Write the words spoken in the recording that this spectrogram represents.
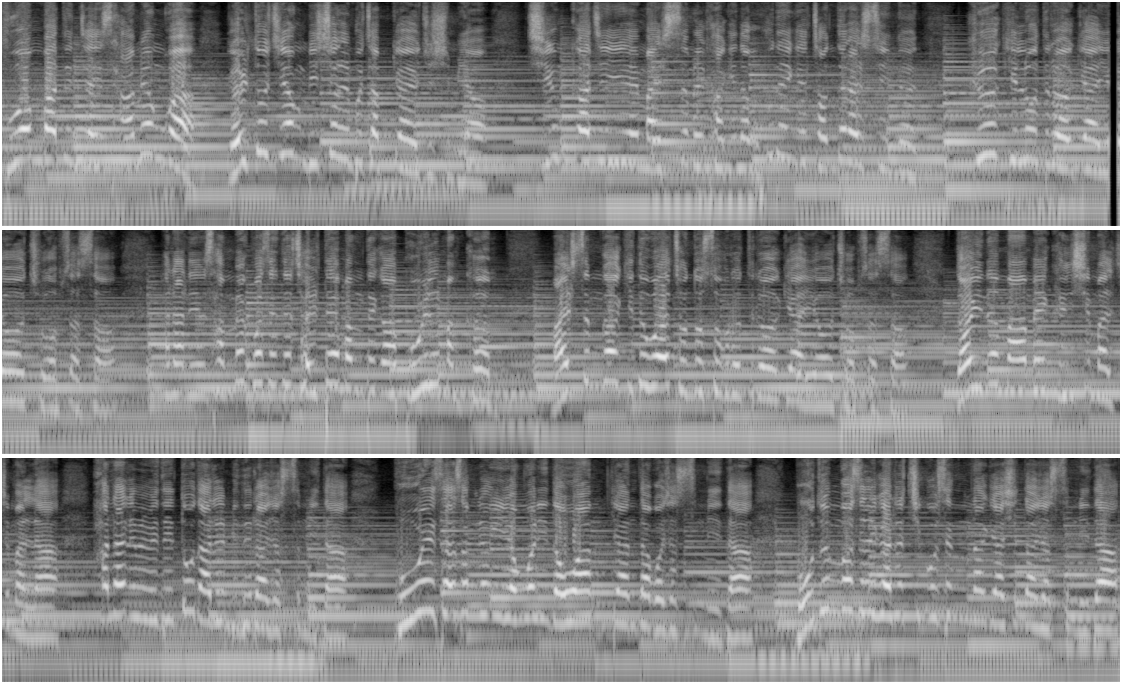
구원받은 자의 사명과 열두 지역 미션을 붙잡게 하여 주시며 지금까지의 말씀을 각인하고 후대에게 전달할 수 있는 그 길로 들어가게 하여 주옵소서. 하나님 300% 절대 망대가 보일 만큼 말씀과 기도와 전도 속으로 들어가게 하여 주옵소서. 너희는 마음에 근심하지 말라. 하나님을 믿으니 또 나를 믿으라 하셨습니다. 보혜사 성령이 영원히 너와 함께 한다고 하셨습니다. 모든 것을 가르치고 생각나게 하신다 하셨습니다.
